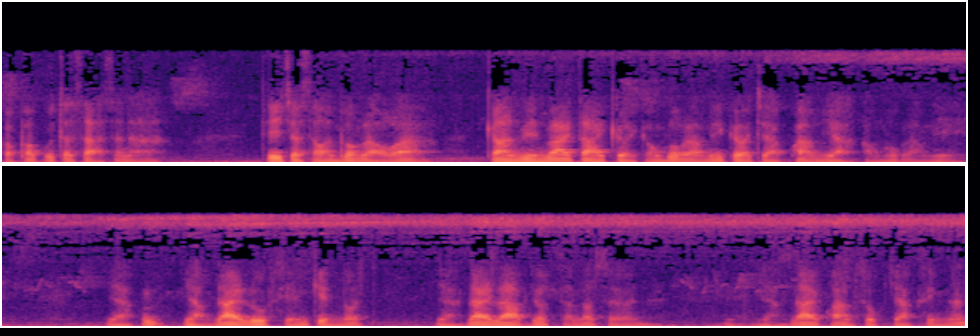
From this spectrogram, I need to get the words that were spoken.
กับพระพุทธศาสนา ที่จะสอนพวกเราว่า การเวียนว่ายตายเกิดของพวกเรานี้เกิดจากความอยากของพวกเรานี้เองอยากอยากได้รูปเสียงกลิ่นรสอยากได้ลาบยศสรรเสริญ อยากได้ความสุขจากสิ่งนั้น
